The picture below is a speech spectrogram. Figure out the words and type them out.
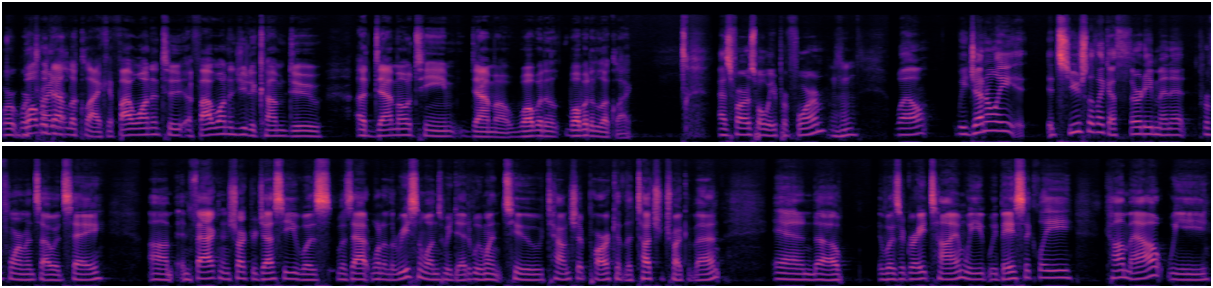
we're, we're what would that to- look like if I wanted to? If I wanted you to come do a demo team demo, what would it what would it look like? as far as what we perform Mm-hmm. well we generally it's usually like a 30 minute performance i would say um, in fact instructor jesse was was at one of the recent ones we did we went to township park at the touch a truck event and uh, it was a great time we we basically come out we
